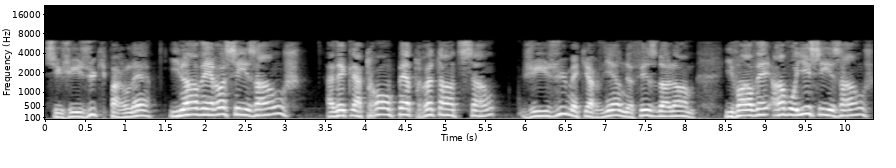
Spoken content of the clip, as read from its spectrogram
c'est Jésus qui parlait, il enverra ses anges avec la trompette retentissante, Jésus, mais qui revient, le Fils de l'homme. Il va envoyer ses anges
